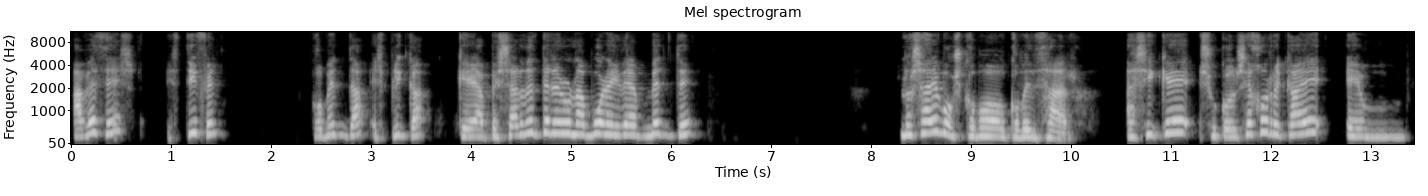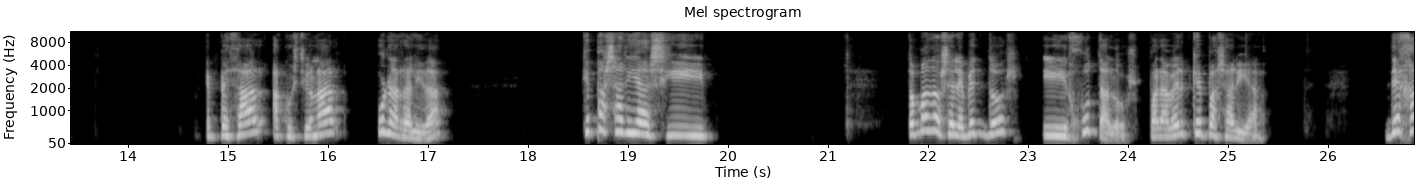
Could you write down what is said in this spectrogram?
A veces, Stephen comenta, explica, que a pesar de tener una buena idea en mente, no sabemos cómo comenzar. Así que su consejo recae en empezar a cuestionar una realidad. ¿Qué pasaría si toma dos elementos y júntalos para ver qué pasaría? Deja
